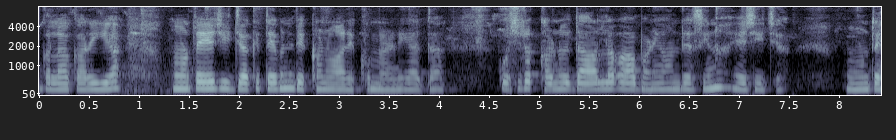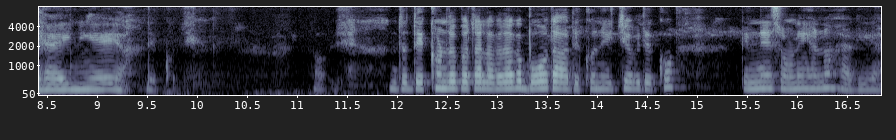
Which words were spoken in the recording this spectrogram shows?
ਕਲਾਕਾਰੀ ਆ। ਹੁਣ ਤਾਂ ਇਹ ਚੀਜ਼ਾਂ ਕਿਤੇ ਵੀ ਨਹੀਂ ਦੇਖਣ ਨੂੰ ਆ ਦੇਖੋ ਮਿਲਣੀਆਂ ਇਦਾਂ ਕੁਛ ਰੱਖਣ ਨੂੰ ਦਾਲ ਆ ਬਣੇ ਹੁੰਦੇ ਸੀ ਨਾ ਇਹ ਚੀਜ਼। ਹੁਣ ਤਾਂ ਹੈ ਹੀ ਨਹੀਂ ਇਹ ਆ, ਦੇਖੋ ਜੀ। ਆਓ ਦੇਖਣ ਤੋਂ ਪਤਾ ਲੱਗਦਾ ਕਿ ਬਹੁਤ ਆ, ਦੇਖੋ ਨੀਚੇ ਵੀ ਦੇਖੋ, ਕਿੰਨੇ ਸੋਹਣੇ ਨਾ ਹੈਗੇ ਆ।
